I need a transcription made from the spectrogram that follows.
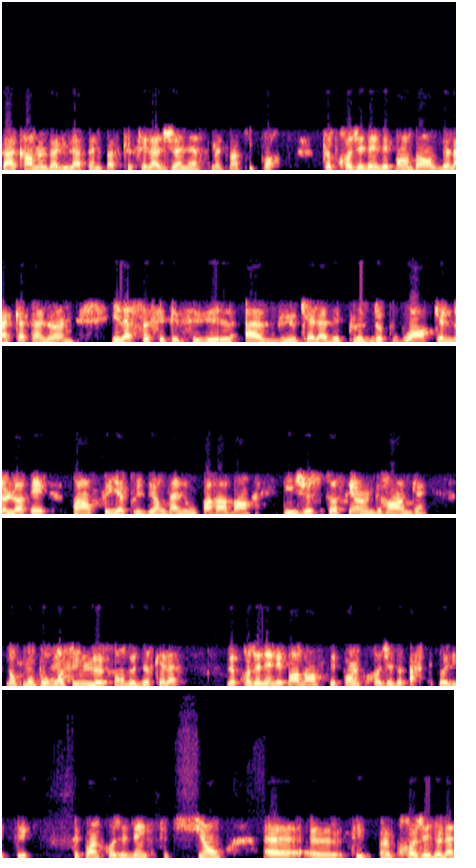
ça a quand même valu la peine parce que c'est la jeunesse maintenant qui porte ce projet d'indépendance de la Catalogne et la société civile a vu qu'elle avait plus de pouvoir qu'elle ne l'aurait pensé il y a plusieurs années auparavant et juste ça, c'est un grand gain. Donc, moi, pour moi, c'est une leçon de dire que la, le projet d'indépendance, c'est pas un projet de parti politique, c'est pas un projet d'institution, euh, euh, c'est un projet de la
